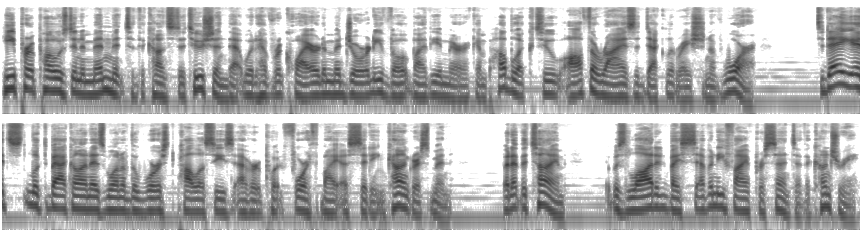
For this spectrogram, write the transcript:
He proposed an amendment to the Constitution that would have required a majority vote by the American public to authorize a declaration of war. Today, it's looked back on as one of the worst policies ever put forth by a sitting congressman, but at the time, it was lauded by 75% of the country.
